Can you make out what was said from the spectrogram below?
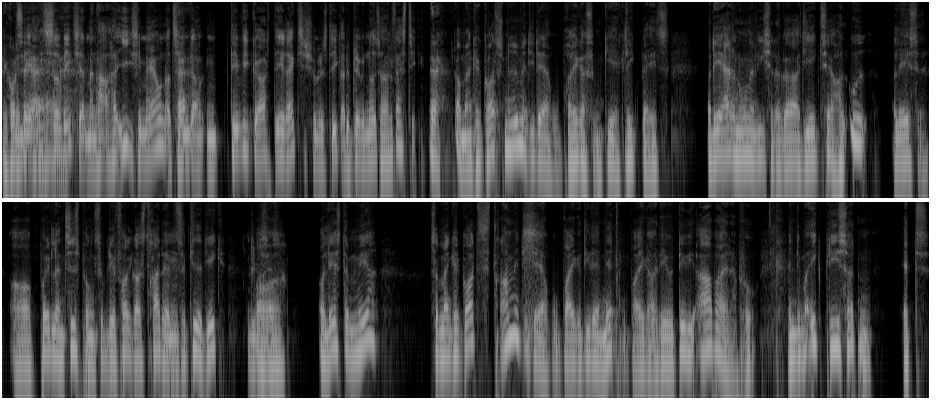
Jeg Men se, det er ja, ja. så vigtigt, at man har, har is i maven og tænker, ja. det vi gør, det er rigtig journalistik, og det bliver vi nødt til at holde fast i. Ja. Og man kan godt snyde med de der rubrikker, som giver clickbaits, og det er der nogle aviser, der gør, og de er ikke til at holde ud og læse. Og på et eller andet tidspunkt, så bliver folk også trætte af det, mm. så gider de ikke og, og læse dem mere. Så man kan godt stramme de der rubrikker, de der netrubrikker, og det er jo det, vi arbejder på. Men det må ikke blive sådan, at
